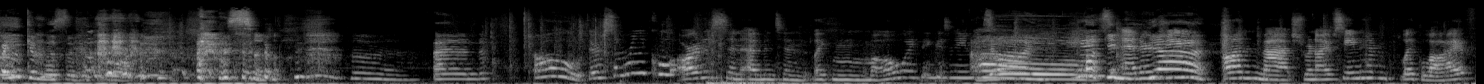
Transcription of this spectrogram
but you can listen if you want. So, And oh, there's some really cool artists in Edmonton, like Mo, I think his name is. Oh, his fucking energy yeah. unmatched. When I've seen him like live,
